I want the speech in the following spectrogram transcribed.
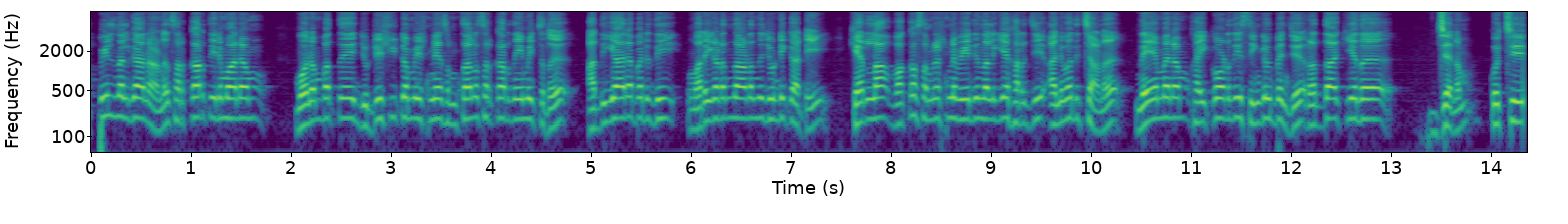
അപ്പീൽ നൽകാനാണ് സർക്കാർ തീരുമാനം. മുനമ്പത്ത് ജുഡീഷ്യൽ കമ്മീഷനെ സംസ്ഥാന സർക്കാർ നിയമിച്ചത് അധികാരപരിധി മറികടന്നാണെന്ന് ചൂണ്ടിക്കാട്ടി കേരള വഖഫ് സംരക്ഷണ വേദി നൽകിയ ഹർജി അനുവദിച്ചാണ് നിയമനം ഹൈക്കോടതി സിംഗിൾ ബെഞ്ച് റദ്ദാക്കിയത്. ജനം കൊച്ചി.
